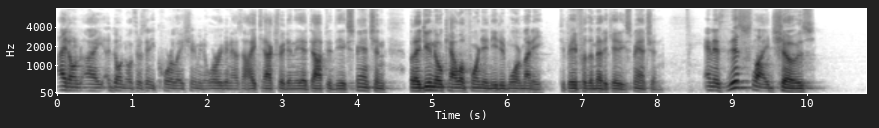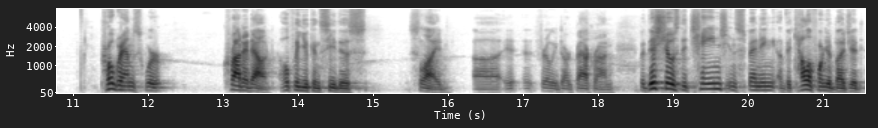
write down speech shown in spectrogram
I, don't, I don't know if there's any correlation. I mean, Oregon has a high tax rate and they adopted the expansion, but I do know California needed more money to pay for the Medicaid expansion. And as this slide shows, programs were crowded out. Hopefully you can see this slide, uh, fairly dark background. But this shows the change in spending of the California budget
